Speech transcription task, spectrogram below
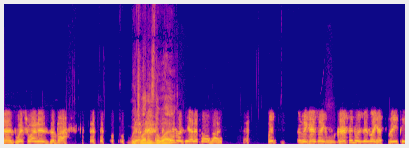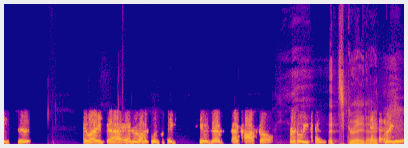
says which one is the bus. Which one is the which one was the NFL bus? Which because like Griffin was in like a three piece suit, and like uh, Andrew Luck looked like he was at, at Costco for the weekend. It's great, eh? Like, he-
